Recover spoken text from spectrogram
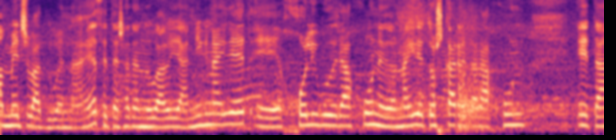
amets bat duena, ez? Eta esaten du, ba, bea, nik nahi dut e, Hollywoodera jun, edo nahi dut Oscarretara jun, eta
